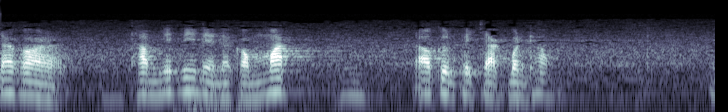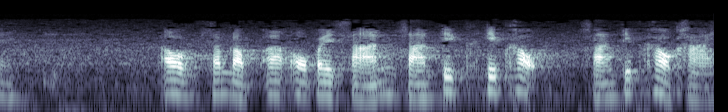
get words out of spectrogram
แล้วก็ทำนิดๆเนี่ยแล้วก็มัด เอาขึ้นไปจากบนเท่า เอาสำหรับเอาไปสารสารทิพทิพเข้า สารทิพเข้าขาย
